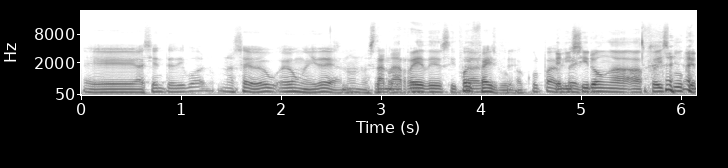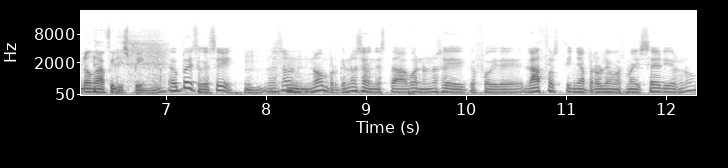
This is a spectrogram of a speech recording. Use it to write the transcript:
eh, a xente di, bueno, non sei eu, é unha idea sí. non? Non están nas redes e tal foi Facebook, sí. a culpa elixiron a, a Facebook e non a Filispín ¿no? eu penso que sí, uh -huh. non, son, uh -huh. non porque non sei onde estaba bueno, non sei que foi de Lazos tiña problemas máis serios non?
